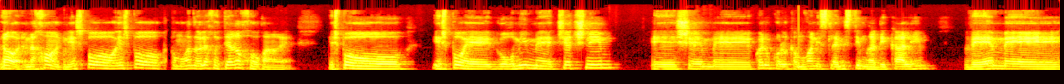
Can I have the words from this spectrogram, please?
לא, נכון, יש פה, יש פה, כמובן זה הולך יותר אחורה הרי. יש פה, יש פה אה, גורמים אה, צ'צ'נים, אה, שהם אה, קודם כל כמובן אסלאמיסטים רדיקליים, והם אה,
